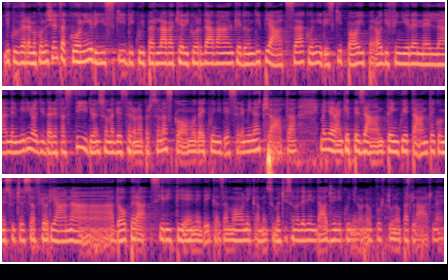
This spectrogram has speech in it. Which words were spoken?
di cui verremo a conoscenza con i rischi di cui parlava, che ricordava anche Don Di Piazza, con i rischi poi però di finire nel, nel mirino, di dare fastidio, insomma di essere una persona scomoda e quindi di essere minacciata in maniera anche pesante, inquietante, come è successo a Floriana ad opera, si ritiene dei Casamonica, ma insomma ci sono delle indagini, quindi non è opportuno parlarne.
